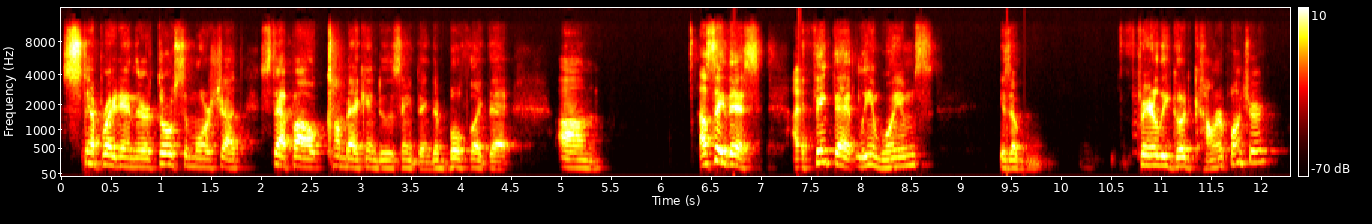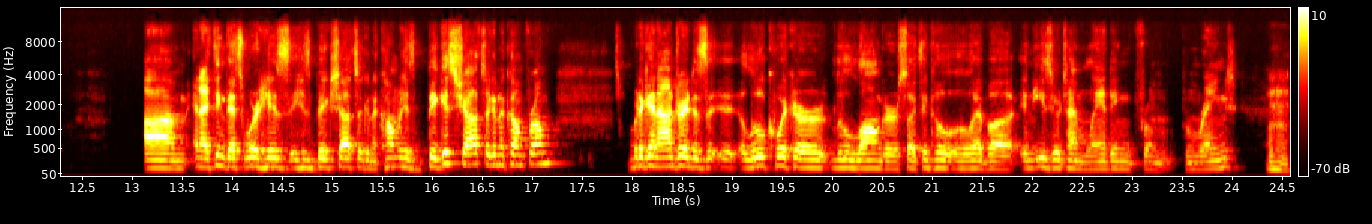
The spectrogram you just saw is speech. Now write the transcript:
step right in there, throw some more shots, step out, come back in, do the same thing. They're both like that. Um, I'll say this: I think that Liam Williams is a fairly good counterpuncher. Um, and I think that's where his his big shots are going to come. His biggest shots are going to come from. But again, Andrade is a, a little quicker, a little longer, so I think he'll, he'll have a, an easier time landing from from range. Mhm.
